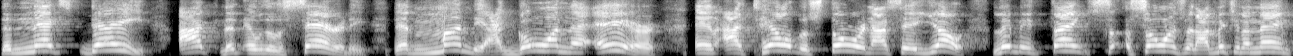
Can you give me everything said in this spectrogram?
The next day, I it was a Saturday. That Monday, I go on the air and I tell the story and I say, "Yo, let me thank so and so." I mentioned her name.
